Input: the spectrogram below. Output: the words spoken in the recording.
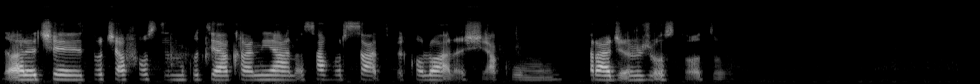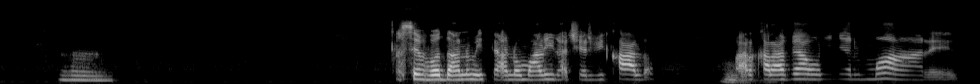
deoarece tot ce a fost în cutia craniană s-a vărsat pe coloană și acum trage în jos totul. Mm. Se văd anumite anomalii la cervicală. Da. Parcă ar avea un inel mare,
